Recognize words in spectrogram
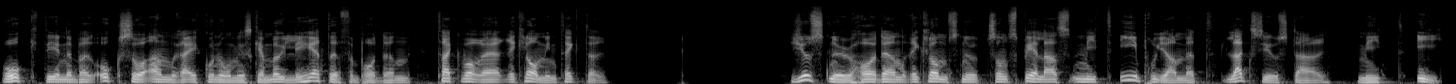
Och det innebär också andra ekonomiska möjligheter för podden tack vare reklamintäkter. Just nu har den reklamsnutt som spelas mitt i programmet lagts just där, mitt i.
